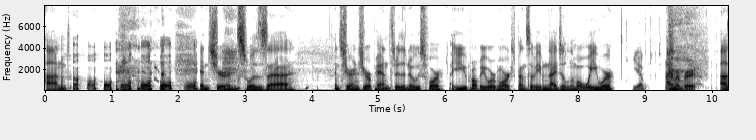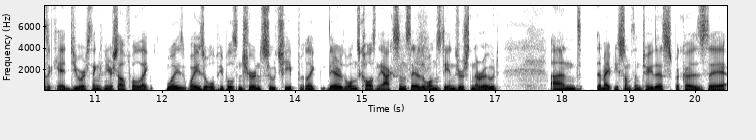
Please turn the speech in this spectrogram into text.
and insurance was uh, insurance you were paying through the nose for. You probably were more expensive even Nigel than what we were. Yep. I remember as a kid, you were thinking to yourself, well, like, why is, why is old people's insurance so cheap? Like, they're the ones causing the accidents, they're the ones dangerous on the road. And there might be something to this because the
